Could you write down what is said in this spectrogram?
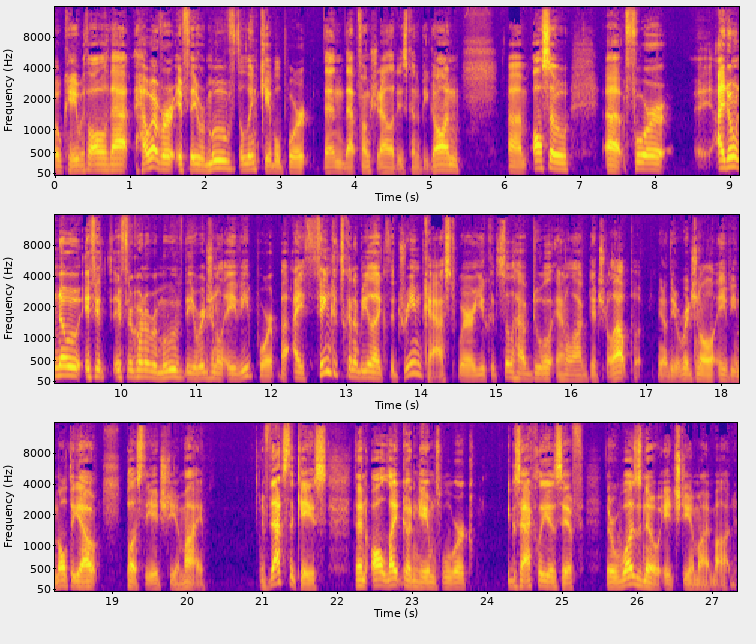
okay with all of that. However, if they remove the link cable port then that functionality is going to be gone. Um, also, uh, for I don't know if it if they're going to remove the original AV port, but I think it's going to be like the Dreamcast, where you could still have dual analog digital output. You know, the original AV multi out plus the HDMI. If that's the case, then all light gun games will work exactly as if there was no HDMI mod.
